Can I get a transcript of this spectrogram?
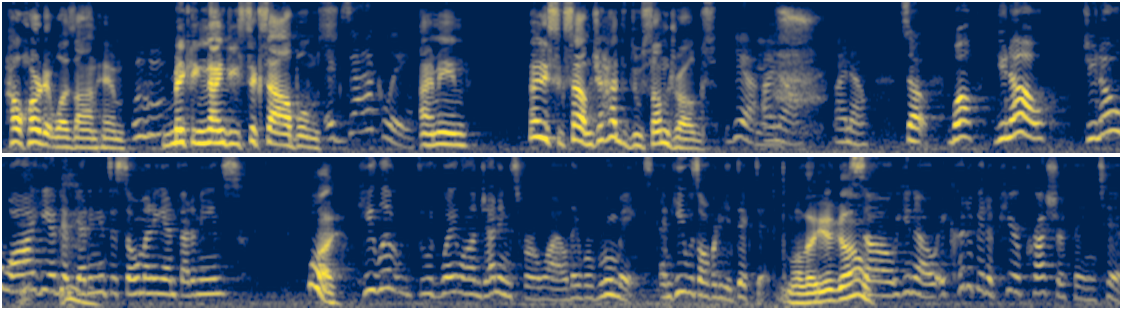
how hard it was on him Mm-hmm. making 96 albums. Exactly. I mean, 96 albums. You had to do some drugs. Yeah, I know. I know. So, well, you know, do you know why he ended up getting into so many amphetamines? Why? He lived with Waylon Jennings for a while. They were roommates, and he was already addicted. Well, there you go. So, you know, it could have been a peer pressure thing, too.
